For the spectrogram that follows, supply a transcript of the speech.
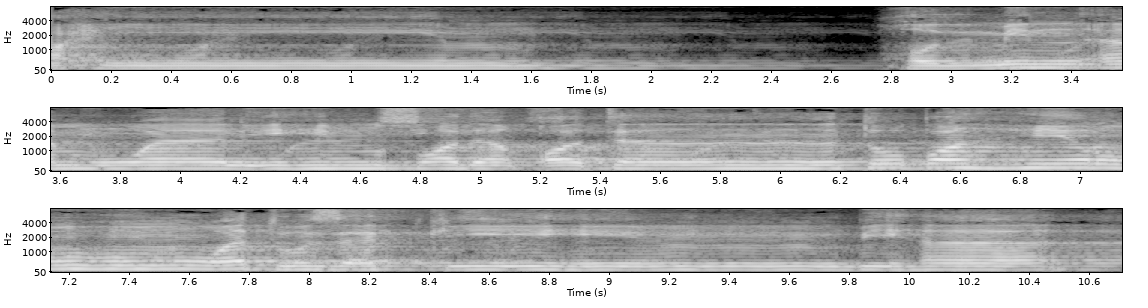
رحيم. خذ من أموالهم صدقة تطهرهم وتزكيهم بها.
